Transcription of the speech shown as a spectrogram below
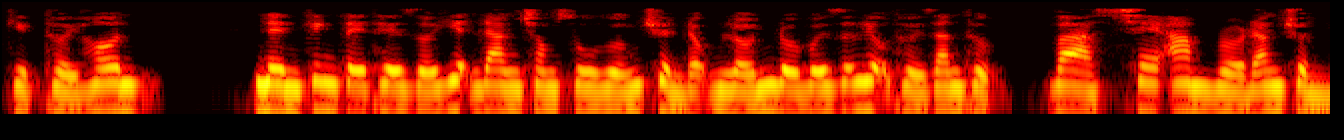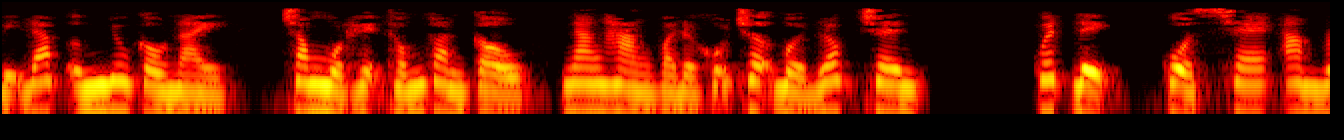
kịp thời hơn. Nền kinh tế thế giới hiện đang trong xu hướng chuyển động lớn đối với dữ liệu thời gian thực, và ShareAmr đang chuẩn bị đáp ứng nhu cầu này, trong một hệ thống toàn cầu, ngang hàng và được hỗ trợ bởi blockchain. Quyết định của ShareAmr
